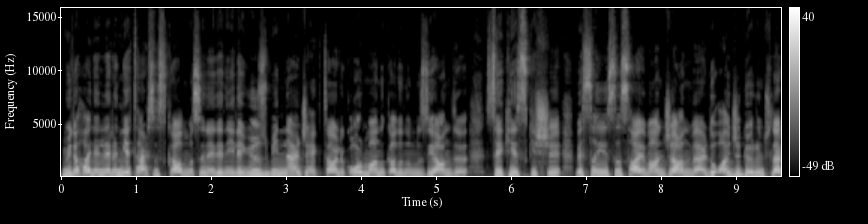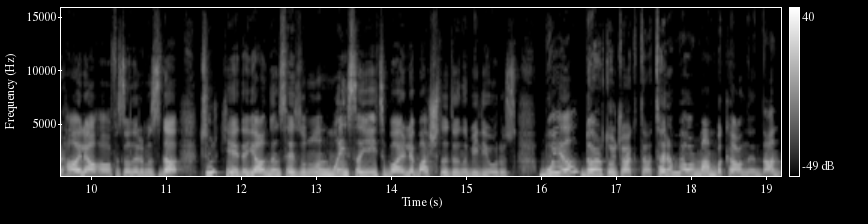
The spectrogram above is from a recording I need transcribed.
müdahalelerin yetersiz kalması nedeniyle yüz binlerce hektarlık ormanlık alanımız yandı. 8 kişi ve sayısız hayvan can verdi. O acı görüntüler hala hafızalarımızda. Türkiye'de yangın sezonunun Mayıs ayı itibariyle başladığını biliyoruz. Bu yıl 4 Ocak'ta Tarım ve Orman Bakanlığı'ndan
